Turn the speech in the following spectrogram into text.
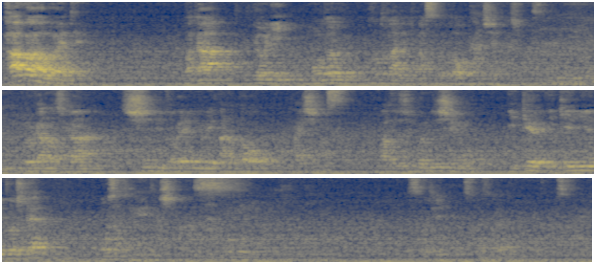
パワーを得てまた世に戻ることができますことを感謝いたします。これからの時間真理と霊によりあなたを愛します。まず自分自身を生ける生贄としてお捧げいたします少しそれぞれください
